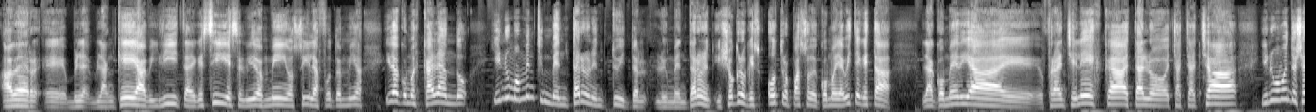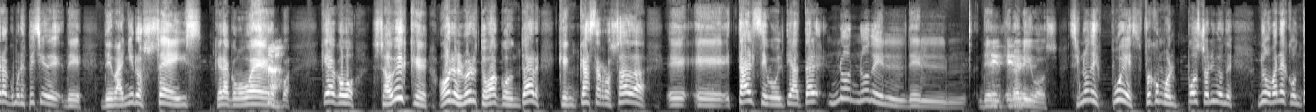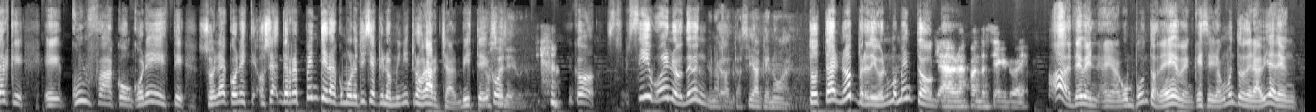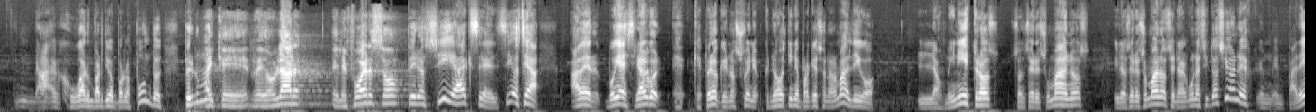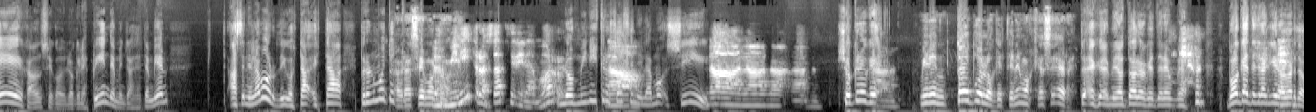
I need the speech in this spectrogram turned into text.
a ver, eh, blanquea, habilita, de que sí, es el video es mío, sí, la foto es mía, iba como escalando y en un momento inventaron en Twitter, lo inventaron, y yo creo que es otro paso de comedia. Viste que está la comedia eh, franchelesca, está lo cha-cha-cha, y en un momento ya era como una especie de, de, de bañero 6, que era como, bueno, queda como, ¿sabés qué? Ahora Alberto va a contar que en Casa Rosada eh, eh, tal se voltea tal, no, no del, del, del Olivos, sino después, fue como el pozo Olivos donde, no, van a contar que eh, Culfa con, con este, Solá con este, o sea, de repente era como noticia que los ministros garchan, ¿viste? No como, como, sí, bueno, deben... Una fantasía que no hay. Total, no, pero digo, en un momento... Claro, una fantasía que no hay. Ah, deben, en algún punto deben, qué sé, en algún momento de la vida deben a jugar un partido por los puntos. Pero Hay que redoblar el esfuerzo. Pero sí, Axel, sí, o sea, a ver, voy a decir algo eh, que espero que no suene, que no tiene por qué sonar mal. Digo, los ministros son seres humanos y los seres humanos en algunas situaciones, en, pareja, once, con lo que les pinte, mientras estén bien, hacen el amor. Digo, está, está, pero en un momento. ¿Los ministros hacen el amor? Los ministros hacen el amor, sí. No, no, no, no. Yo creo que. Miren todo lo que tenemos que hacer. Mira todo lo que tenemos. Vos quédate tranquilo, Alberto.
